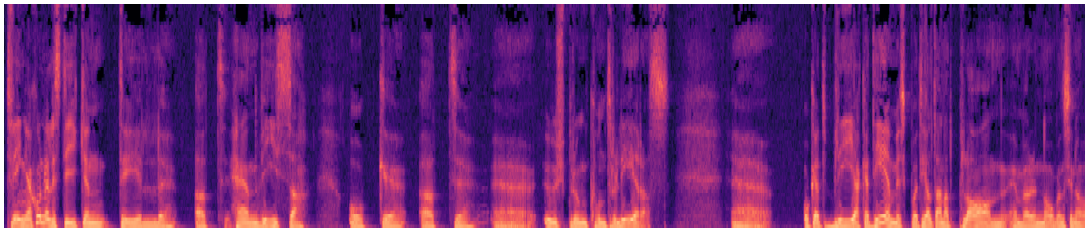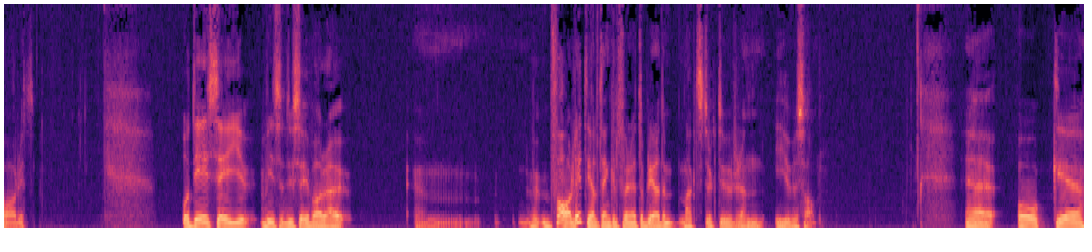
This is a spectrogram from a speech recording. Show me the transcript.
tvinga journalistiken till att hänvisa och eh, att eh, ursprung kontrolleras. Eh, och att bli akademisk på ett helt annat plan än vad det någonsin har varit. Och det i sig visade sig vara um, farligt helt enkelt för den etablerade maktstrukturen i USA. Uh, och eh,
